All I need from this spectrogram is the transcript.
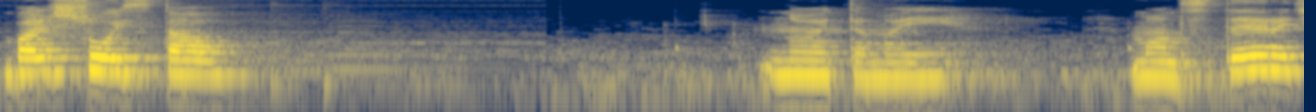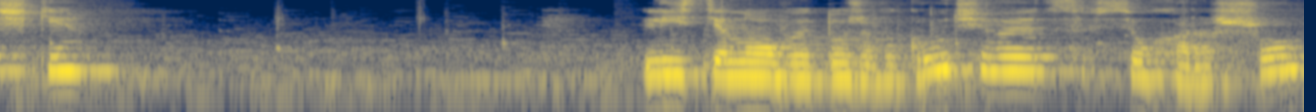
большой стал. Но это мои монстерочки. Листья новые тоже выкручиваются, все хорошо.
